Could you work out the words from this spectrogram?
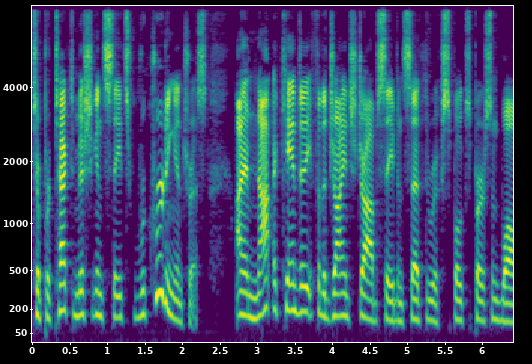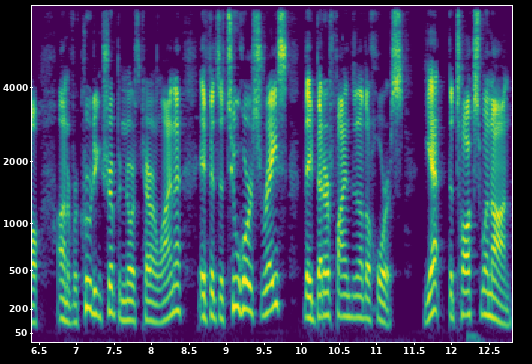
to protect Michigan State's recruiting interests. I am not a candidate for the Giants job, Saban said through a spokesperson while on a recruiting trip in North Carolina. If it's a two horse race, they better find another horse. Yet the talks went on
